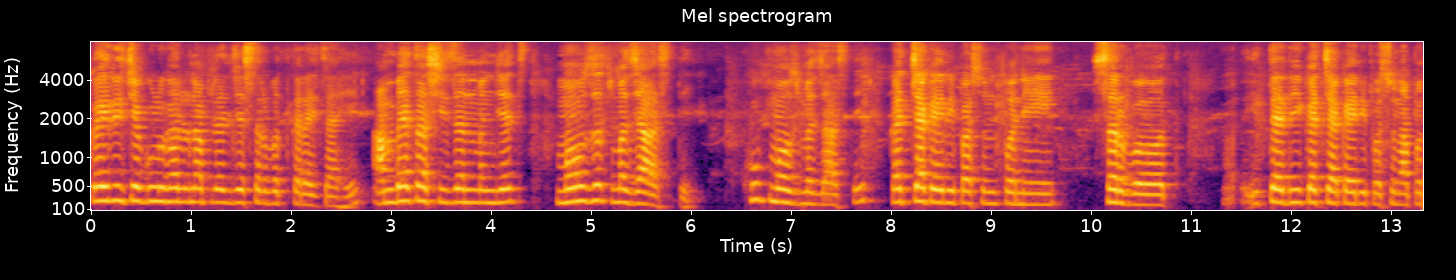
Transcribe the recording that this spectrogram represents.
कैरीचे गुळ घालून आपल्याला जे सरबत करायचं आहे. आंब्याचा सीझन म्हणजेच मौजच मजा असते. खूप मौज मजा असते. कच्च्या कैरीपासून पनीर सरबत इत्यादी कच्च्या कैरीपासून आपण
